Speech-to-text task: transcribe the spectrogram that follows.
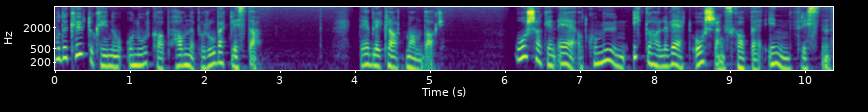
Både Kautokeino og Nordkapp havner på Robek-lista. Det ble klart mandag. Årsaken er at kommunen ikke har levert årsregnskapet innen fristen.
